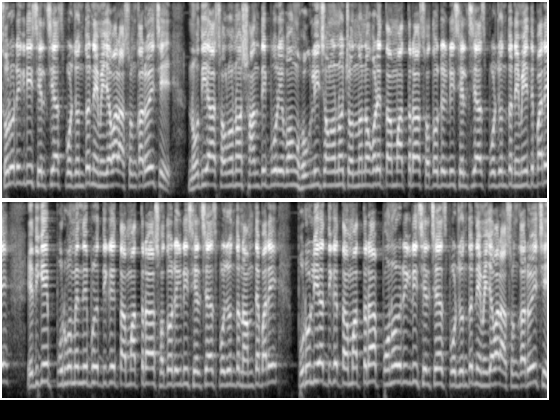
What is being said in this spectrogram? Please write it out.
ষোলো ডিগ্রি সেলসিয়াস পর্যন্ত নেমে যাওয়ার আশঙ্কা রয়েছে। নদিয়া সংলগ্ন শান্তিপুর এবং হুগলি সংলগ্ন চন্দননগরের তাপমাত্রা সতেরো ডিগ্রি সেলসিয়াস পর্যন্ত নেমে যেতে পারে। এদিকে পূর্ব মেদিনীপুরের দিকে তাপমাত্রা সতেরো ডিগ্রি সেলসিয়াস পর্যন্ত নামতে পারে। পুরুলিয়ার দিকে তাপমাত্রা পনেরো ডিগ্রি সেলসিয়াস পর্যন্ত নেমে যাওয়ার আশঙ্কা রয়েছে।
